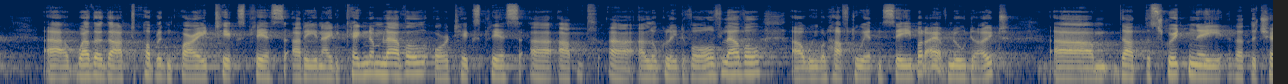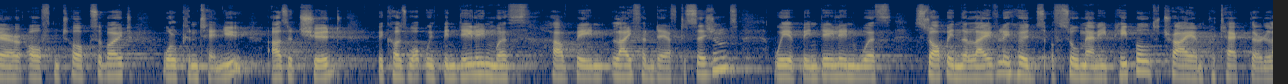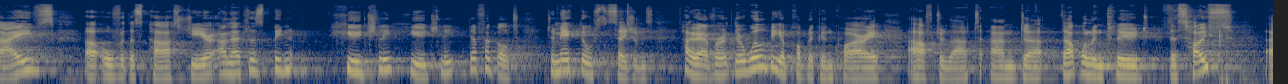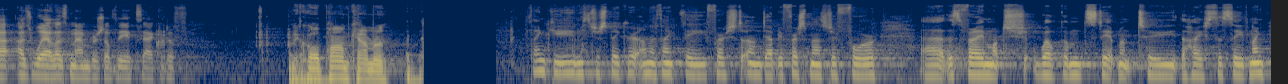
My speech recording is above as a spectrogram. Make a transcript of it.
Uh, whether that public inquiry takes place at a United Kingdom level or takes place uh, at uh, a locally devolved level, uh, we will have to wait and see. But I have no doubt um, that the scrutiny that the Chair often talks about will continue, as it should, because what we've been dealing with have been life and death decisions. We have been dealing with stopping the livelihoods of so many people to try and protect their lives uh, over this past year, and it has been hugely, hugely difficult to make those decisions. However, there will be a public inquiry after that, and uh, that will include this House uh, as well as members of the Executive. Nicole Palm Cameron. Thank you, Mr Speaker, and I thank the First and Deputy First Minister for uh, this very much welcomed statement to the House this evening.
